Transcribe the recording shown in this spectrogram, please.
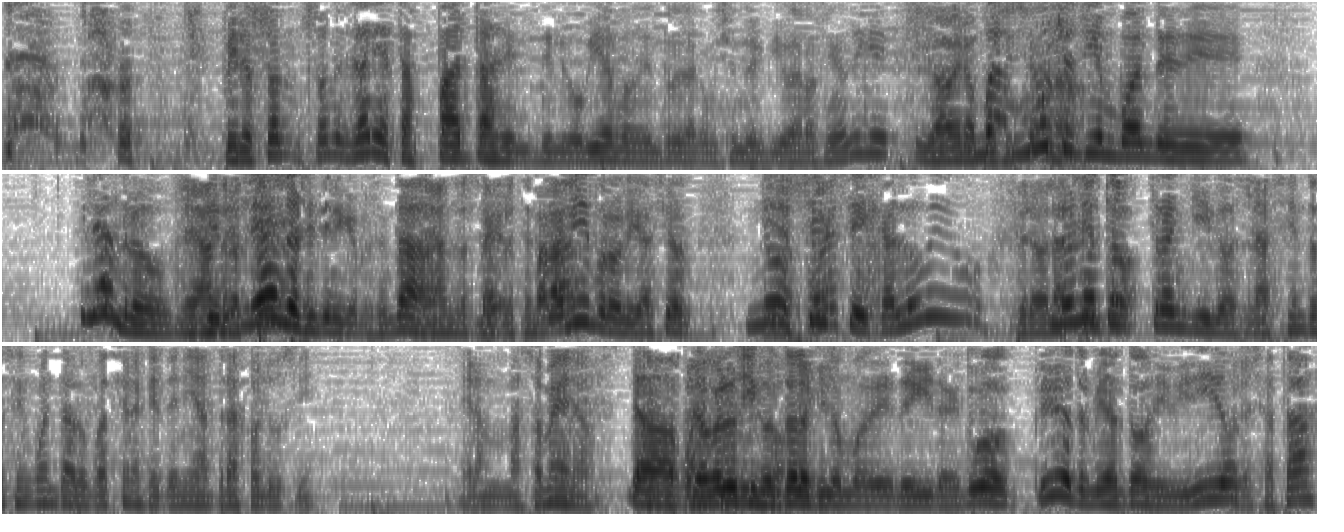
pero son son necesarias estas patas del, del gobierno dentro de la comisión directiva de Racing así que ¿Y va a haber va oposición? mucho no? tiempo antes de y Leandro, se Leandro, tiene, sí. Leandro se tiene que presentar. Leandro se presentar. Para mí por obligación. ¿Y No se ceja, lo veo. Pero lo las noto ciento- tranquilo. así. Las 150 agrupaciones que tenía trajo Lucy. Eran más o menos. No, pero con Lucy 145. con todos los quilombos de, de guita que tuvo, primero terminaron todos divididos. Pero ya está.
